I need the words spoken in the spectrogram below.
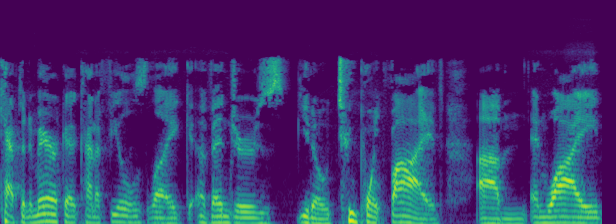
Captain America kind of feels like Avengers, you know, 2.5, um, and why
